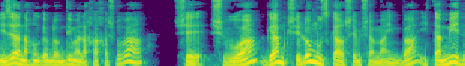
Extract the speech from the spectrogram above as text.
מזה אנחנו גם לומדים הלכה חשובה, ששבועה, גם כשלא מוזכר שם שמיים בה, היא תמיד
